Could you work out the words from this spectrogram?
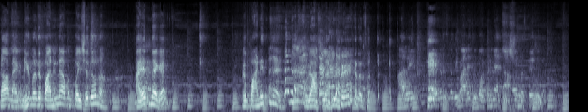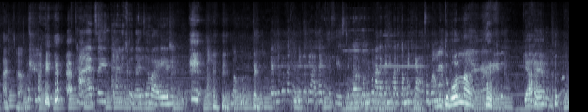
का मॅगडी मध्ये पाणी नाही? आपण पैसे देऊ ना. आहेत नाही काय? हे पाणीच नाही. मग घास लागला काय करायचं. अच्छा. खायचं इथे आणि शोधायचं बाहेर. तू बोल ना. क्या है? यार तू? बोल.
